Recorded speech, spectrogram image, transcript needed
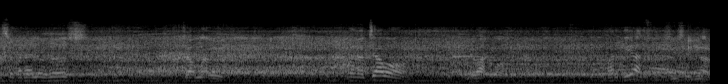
Abrazo para los dos. Chau, Javi. Bueno, chavo. bajo. Partidazo. Sí, señor.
